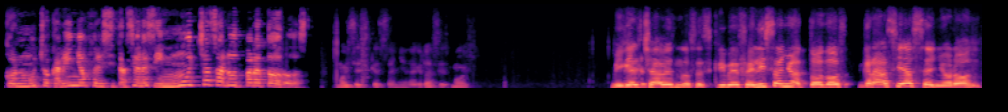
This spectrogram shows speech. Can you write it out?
con mucho cariño, felicitaciones y mucha salud para todos. Moisés Castañeda, gracias, Moisés. Miguel Chávez nos escribe, feliz año a todos, gracias señorón.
